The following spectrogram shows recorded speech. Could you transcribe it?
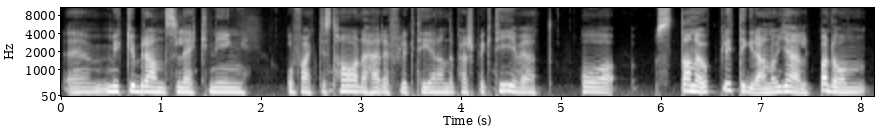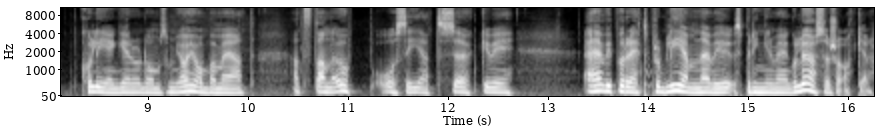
Eh, mycket brandsläckning och faktiskt ha det här reflekterande perspektivet och stanna upp lite grann och hjälpa de kollegor och de som jag jobbar med att, att stanna upp och se att söker vi, är vi på rätt problem när vi springer iväg och löser saker.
